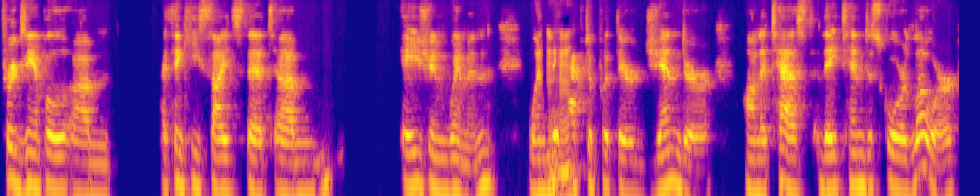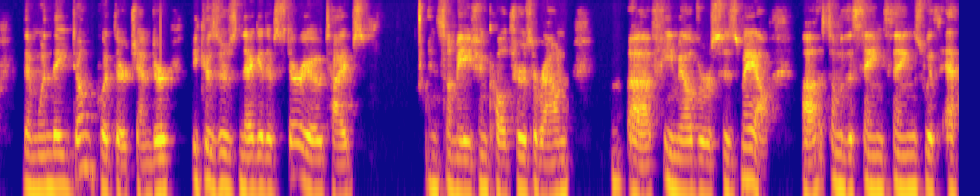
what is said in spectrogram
For example, um, I think he cites that um, Asian women, when they mm-hmm. have to put their gender on a test, they tend to score lower than when they don't put their gender because there's negative stereotypes in some Asian cultures around uh, female versus male. Uh, some of the same things with eth-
